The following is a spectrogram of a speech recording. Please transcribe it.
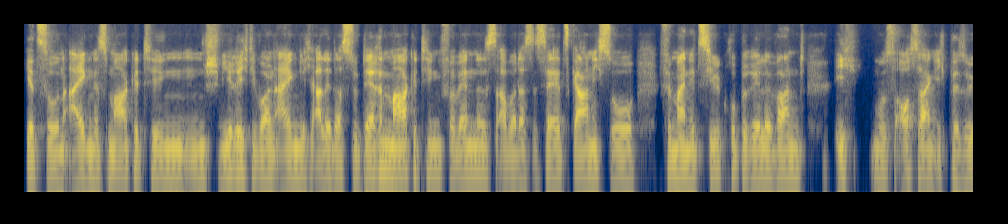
jetzt so ein eigenes Marketing, hm, schwierig. Die wollen eigentlich alle, dass du deren Marketing verwendest, aber das ist ja jetzt gar nicht so für meine Zielgruppe relevant. Ich muss auch sagen, ich persönlich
